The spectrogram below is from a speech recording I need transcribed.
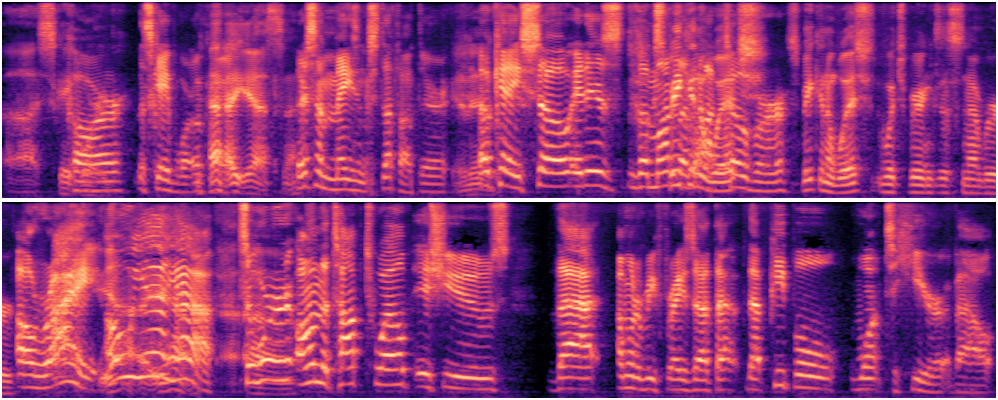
uh, skateboard. car, the skateboard. Okay. yes. There's some amazing stuff out there. It is. Okay, so it is the month Speaking of of which, October. speaking of which, which brings us number. All right. oh yeah, Yeah, yeah. yeah. So Um, we're on the top twelve issues that I'm going to rephrase that that that people want to hear about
